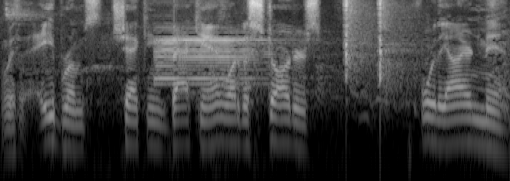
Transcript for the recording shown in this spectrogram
With Abrams checking back in, one of the starters for the Iron Men.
